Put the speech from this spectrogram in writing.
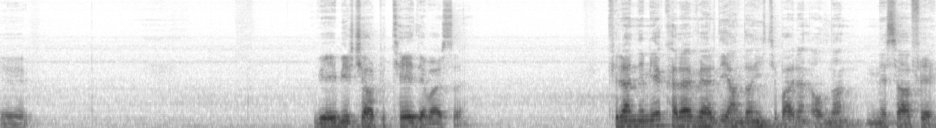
e, V1 çarpı T de varsa frenlemeye karar verdiği andan itibaren alınan mesafe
